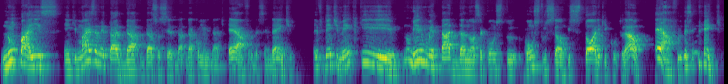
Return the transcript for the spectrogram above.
num país em que mais da metade da, da sociedade, da comunidade é afrodescendente, evidentemente que, no mínimo, metade da nossa constru, construção histórica e cultural é afrodescendente.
